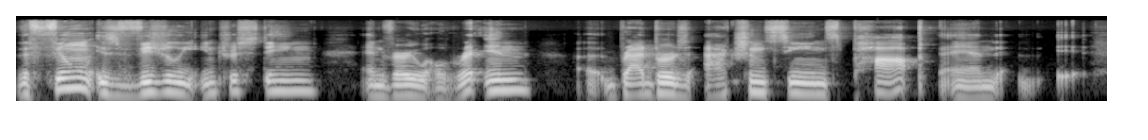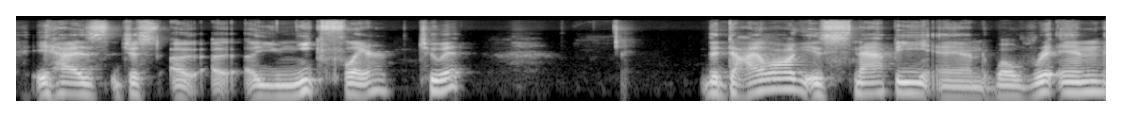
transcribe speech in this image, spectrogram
The film is visually interesting and very well written. Uh, Brad Bird's action scenes pop, and it, it has just a, a, a unique flair to it the dialogue is snappy and well written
